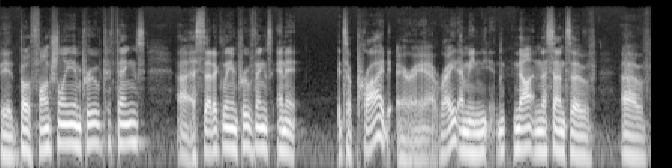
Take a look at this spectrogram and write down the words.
it both functionally improved things, uh, aesthetically improved things, and it it's a pride area, right? I mean, not in the sense of of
